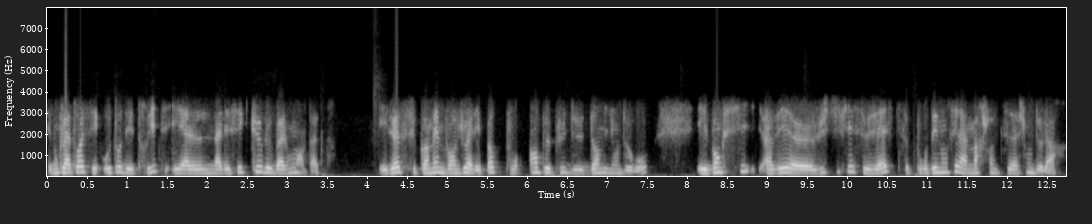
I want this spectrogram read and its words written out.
Et donc la toile s'est autodétruite et elle n'a laissé que le ballon intact. Et l'œuvre fut quand même vendue à l'époque pour un peu plus de d'un million d'euros. Et Banksy avait euh, justifié ce geste pour dénoncer la marchandisation de l'art.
